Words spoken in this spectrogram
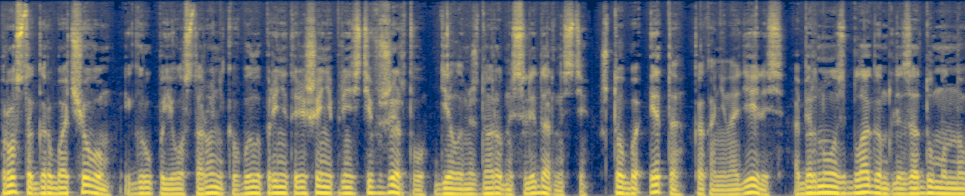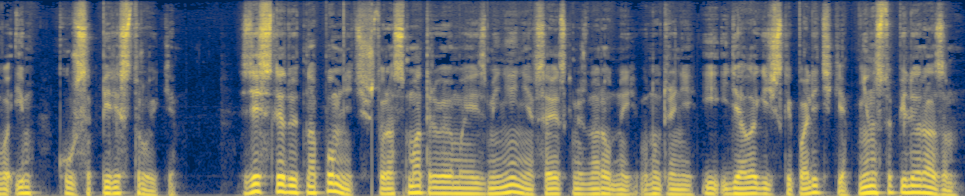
Просто Горбачевым и группой его сторонников было принято решение принести в жертву дело международной солидарности, чтобы это, как они надеялись, обернулось благом для задуманного им курса перестройки. Здесь следует напомнить, что рассматриваемые изменения в советской международной, внутренней и идеологической политике не наступили разом.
